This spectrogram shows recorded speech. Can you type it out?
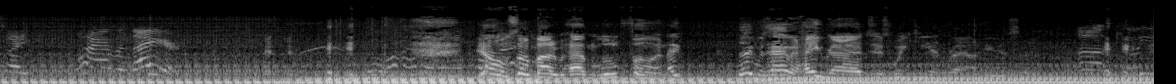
say, what happened there? Y'all, somebody was having a little fun. They they was having hay rides this weekend around here. So. Uh.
